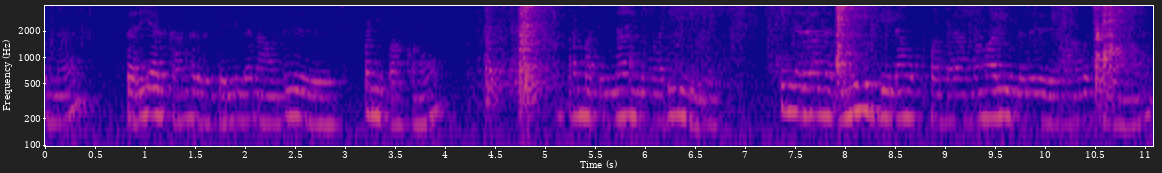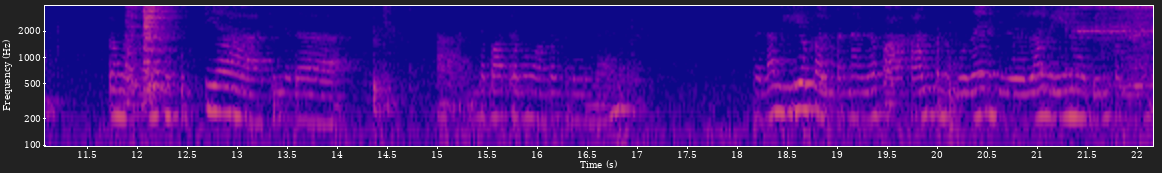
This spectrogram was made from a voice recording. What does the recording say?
சொன்னேன். சரியாக இருக்காங்கிறது தெரியல. நான் வந்து செக் பண்ணி பார்க்கணும். அப்புறம் பார்த்திங்கன்னா இந்த மாதிரி சின்னதாக அந்த மினி இட்லிலாம் வைப்பாங்க அந்த மாதிரி உள்ளது வாங்க சொல்லுவாங்க. அப்புறம் பார்த்திங்கன்னா குட்டியாக சின்னதாக இந்த பாத்திரமும் வாங்க சொல்லியிருந்தேன். இதெல்லாம் வீடியோ கால் பண்ணாங்க. பா கால் பண்ணும்போது தான் எனக்கு இதெல்லாம் வேணும் அப்படின்னு சொன்னாங்க.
